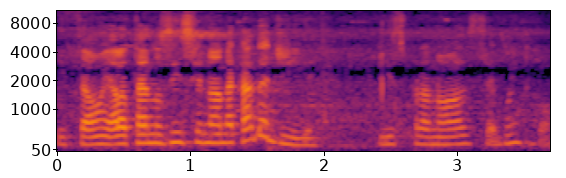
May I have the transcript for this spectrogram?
Então ela está nos ensinando a cada dia. Isso para nós é muito bom.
